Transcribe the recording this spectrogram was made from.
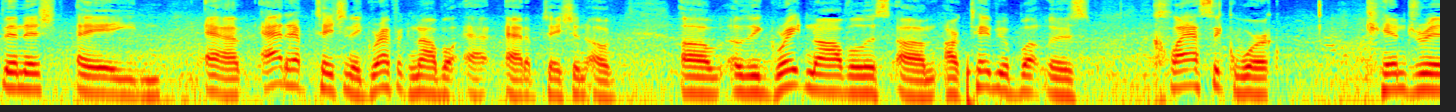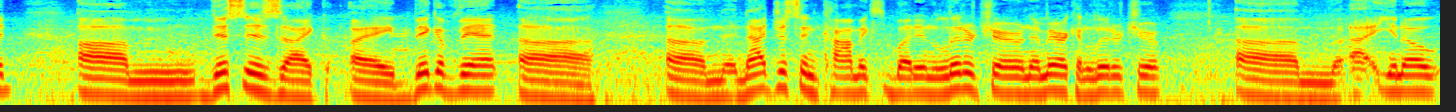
finished a, a adaptation, a graphic novel a- adaptation of, of, of the great novelist um, Octavia Butler's classic work, Kindred. Um, this is like a big event, uh, um, not just in comics, but in literature, in American literature. Um, I, you know,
